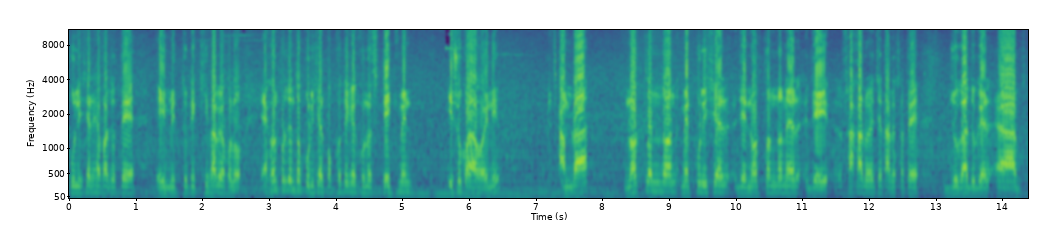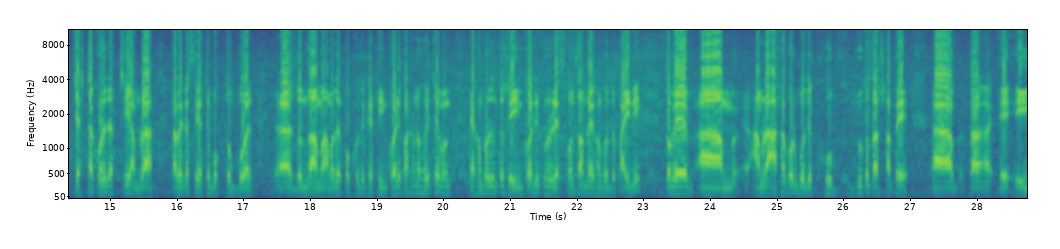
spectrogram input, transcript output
পুলিশের হেফাজতে এই মৃত্যুটি কীভাবে হলো? এখন পর্যন্ত পুলিশের পক্ষ থেকে কোনো স্টেটমেন্ট ইস্যু করা হয়নি। আমরা নর্থ লন্ডন মেট পুলিশের যে নর্থ লন্ডনের যে শাখা রয়েছে, তাদের সাথে যোগাযোগের চেষ্টা করে যাচ্ছি। আমরা তাদের কাছ থেকে একটা বক্তব্যের জন্য আমাদের পক্ষ থেকে একটি ইনকোয়ারি পাঠানো হয়েছে এবং এখন পর্যন্ত সেই ইনকোয়ারির কোনো রেসপন্স আমরা এখন পর্যন্ত পাইনি। তবে আমরা আশা করব যে খুব দ্রুততার সাথে এই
